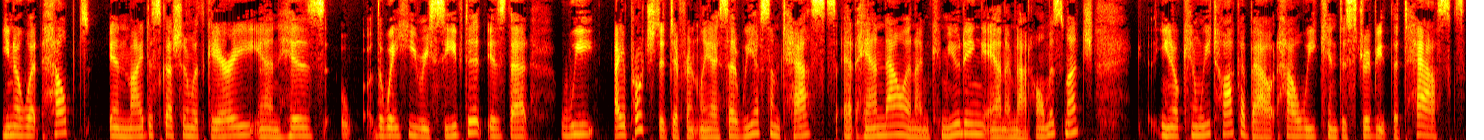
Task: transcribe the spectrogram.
you know what helped in my discussion with Gary and his the way he received it is that we I approached it differently. I said, "We have some tasks at hand now and I'm commuting and I'm not home as much. You know, can we talk about how we can distribute the tasks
